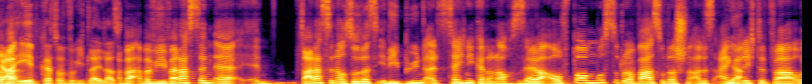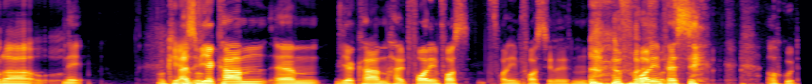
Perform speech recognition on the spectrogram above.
Ja, Aber- eben, kannst du auch wirklich gleich lassen. Aber, aber wie war das denn? Äh, war das denn auch so, dass ihr die Bühnen als Techniker dann auch selber aufbauen musstet oder war es so, dass schon alles eingerichtet war oder? nee. Okay, Also, wir kamen, ähm, wir kamen halt vor dem, Fos vor dem Festival, hm? vor dem Festival, auch gut,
